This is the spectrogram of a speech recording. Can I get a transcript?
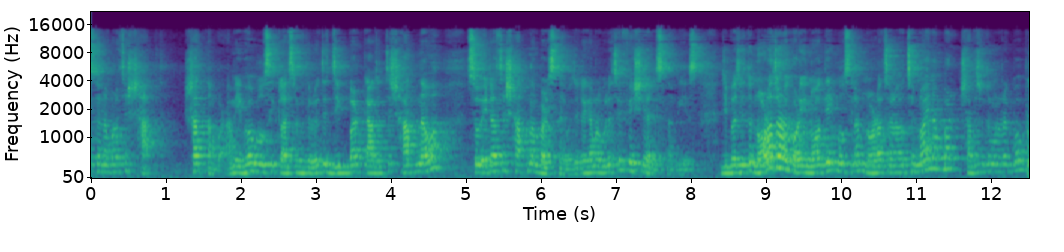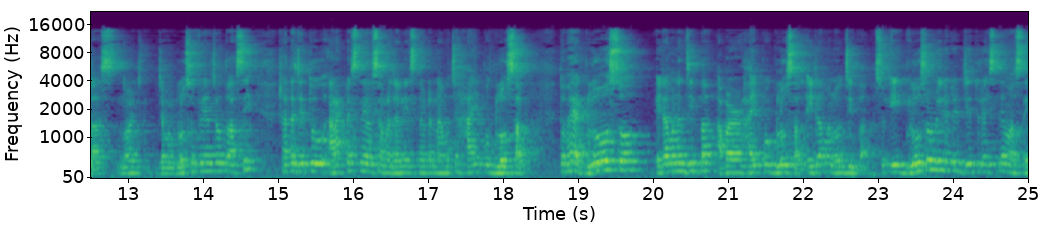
স্নায়ু নাম্বার হচ্ছে সাত। সাত নাম্বার আমি এভাবে বলছি ক্লাসের ভিতরে যে জিব্বার কাজ হচ্ছে স্বাদ নেওয়া। সো এটা হচ্ছে সাত নাম্বার স্নায়ু, যেটাকে আমরা বলেছি ফেসিয়াল স্নায়ু ইয়েস জিব্বা যেহেতু নড়াচড়া করে ন দিয়ে বলছিলাম, নড়াচড়া হচ্ছে নয় নাম্বার সাথে সাথে মনে রাখব প্লাস নয়, যেমন গ্লোসোফিয়াঞ্জল তো আসি সাথে যেহেতু আরেকটা স্নেহ আছে, আমরা জানি স্নেহটার নাম হচ্ছে হাইপোগ্লোসাল তো ভাইয়া গ্লোসো এটা মানে জিব্বা, আবার হাইপোগ্লোসাল এটা মানে জিব্বা। সো এই গ্লোসো রিলেটেড যে দুটো স্নেহ আছে,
